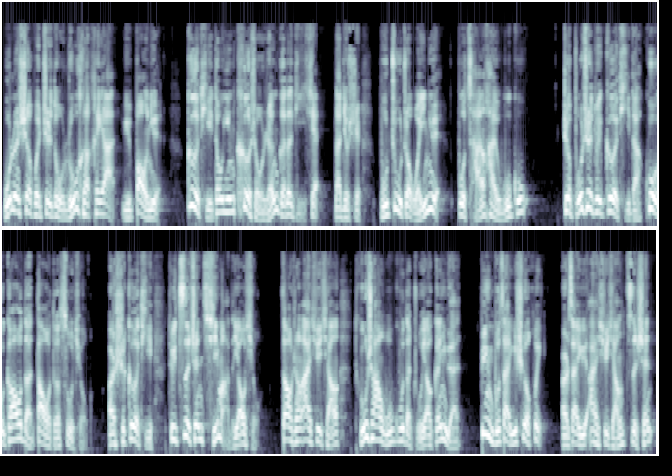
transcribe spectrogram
无论社会制度如何黑暗与暴虐，个体都应恪守人格的底线，那就是不助纣为虐、不残害无辜。这不是对个体的过高的道德诉求，而是个体对自身起码的要求。造成艾旭强屠杀无辜的主要根源，并不在于社会，而在于艾旭强自身。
